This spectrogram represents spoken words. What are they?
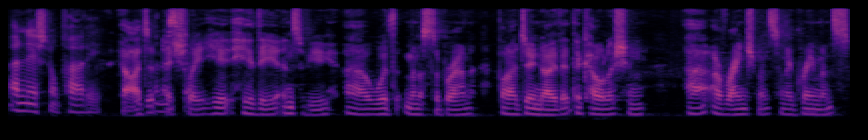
a National Party. Yeah, I didn't minister. actually hear, hear, the interview uh, with Minister Brown, but I do know that the coalition uh, arrangements and agreements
